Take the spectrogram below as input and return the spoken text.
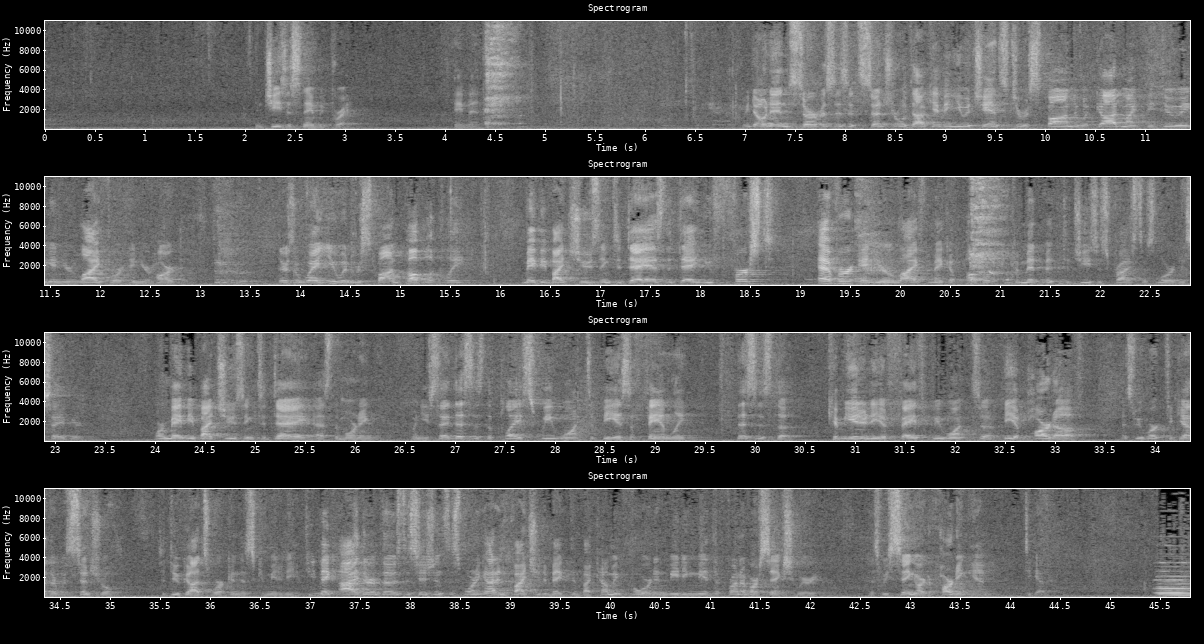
In Jesus' name we pray. Amen. We don't end services at Central without giving you a chance to respond to what God might be doing in your life or in your heart. There's a way you would respond publicly, maybe by choosing today as the day you first ever in your life make a public commitment to Jesus Christ as Lord and Savior. Or maybe by choosing today as the morning when you say, This is the place we want to be as a family. This is the community of faith we want to be a part of as we work together with Central to do God's work in this community. If you make either of those decisions this morning, I'd invite you to make them by coming forward and meeting me at the front of our sanctuary as we sing our departing hymn together.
